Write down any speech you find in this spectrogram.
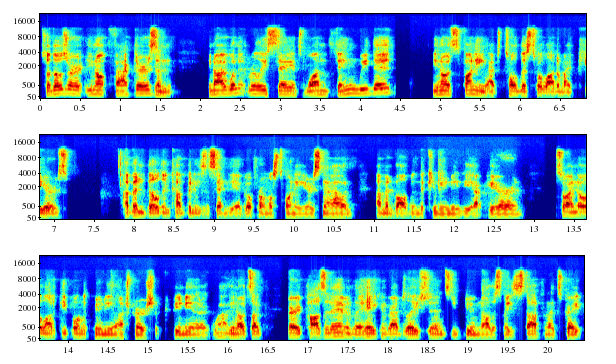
So those are, you know, factors. And, you know, I wouldn't really say it's one thing we did. You know, it's funny. I've told this to a lot of my peers I've been building companies in San Diego for almost 20 years now. And I'm involved in the community out here. And so I know a lot of people in the community, entrepreneurship community, and they're like, wow, you know, it's like very positive and like, hey, congratulations, you're doing all this amazing stuff, and that's great.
